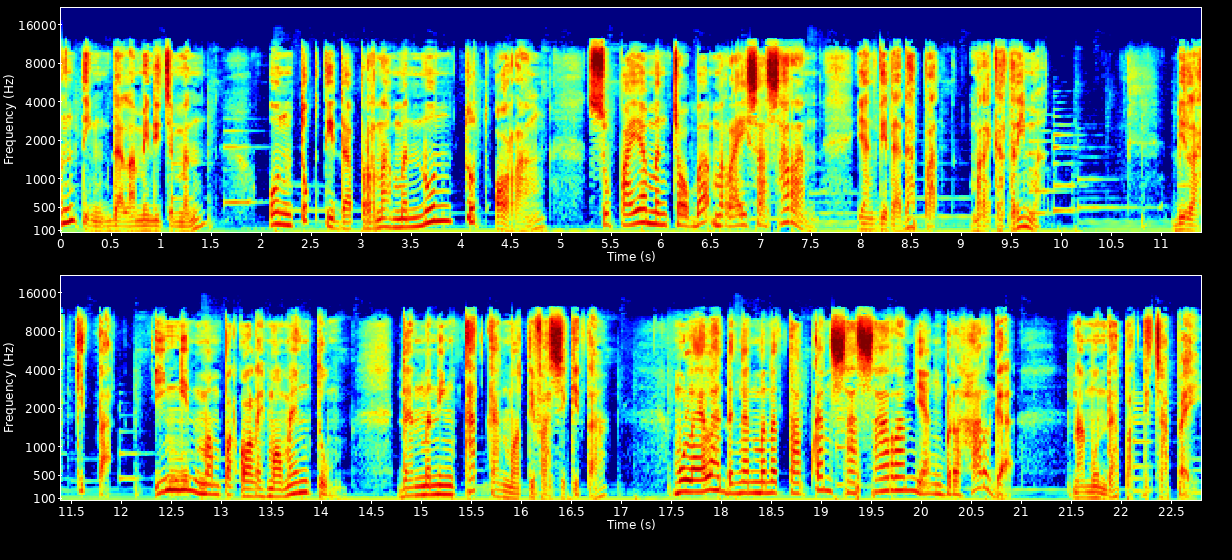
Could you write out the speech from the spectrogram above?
penting dalam manajemen untuk tidak pernah menuntut orang supaya mencoba meraih sasaran yang tidak dapat mereka terima. Bila kita ingin memperoleh momentum dan meningkatkan motivasi kita, mulailah dengan menetapkan sasaran yang berharga namun dapat dicapai.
